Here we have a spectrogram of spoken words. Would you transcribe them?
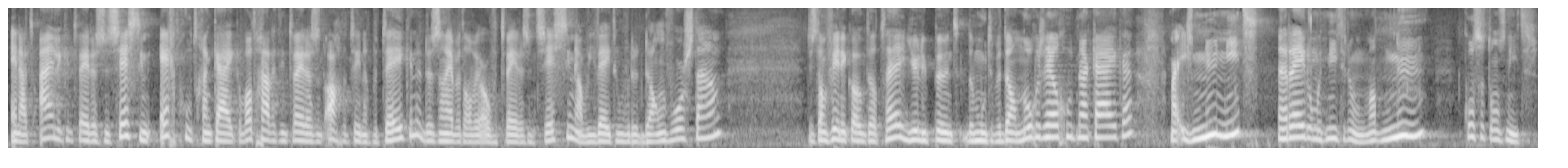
En uiteindelijk in 2016 echt goed gaan kijken wat gaat het in 2028 betekenen. Dus dan hebben we het alweer over 2016. Nou, wie weet hoe we er dan voor staan. Dus dan vind ik ook dat hè, jullie punt, daar moeten we dan nog eens heel goed naar kijken. Maar is nu niet een reden om het niet te doen. Want nu kost het ons niets.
